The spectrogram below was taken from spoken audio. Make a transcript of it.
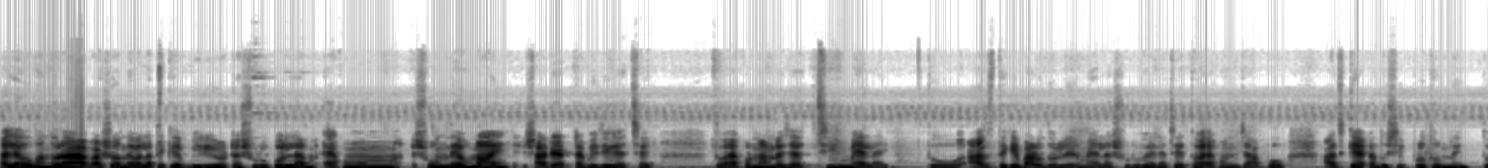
হ্যালো বন্ধুরা, আবার সন্ধেবেলা থেকে ভিডিওটা শুরু করলাম। এখন সন্ধেও নয়, সাড়ে আটটা বেজে গেছে। তো এখন আমরা যাচ্ছি মেলায়। তো আজ থেকে বারোদলের মেলা শুরু হয়ে গেছে, তো এখন যাব। আজকে একাদশী, প্রথম দিন। তো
